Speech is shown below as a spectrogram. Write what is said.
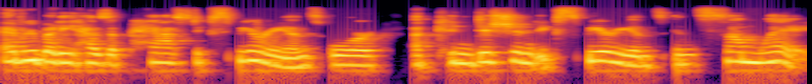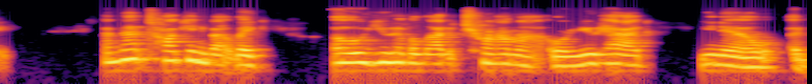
everybody has a past experience or a conditioned experience in some way. I'm not talking about like, oh, you have a lot of trauma or you had, you know, a,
